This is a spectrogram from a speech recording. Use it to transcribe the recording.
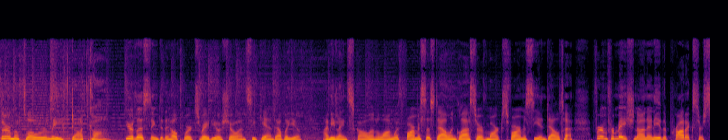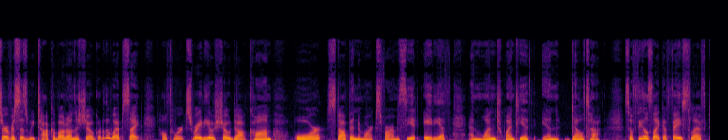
ThermoflowRelief.com. You're listening to the HealthWorks radio show on CKNW. I'm Elaine Scollin, along with pharmacist Alan Glasser of Mark's Pharmacy in Delta. For information on any of the products or services we talk about on the show, go to the website, healthworksradioshow.com, or stop into Mark's Pharmacy at 80th and 120th in Delta. So, feels like a facelift.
